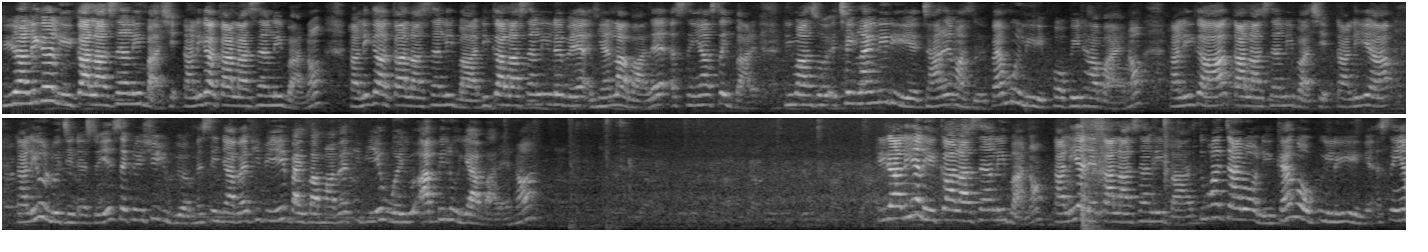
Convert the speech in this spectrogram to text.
ဒီဒါလေးကလေကာလာဆန်းလေးပါရှင့်ဒါလေးကကာလာဆန်းလေးပါနော်ဒါလေးကကာလာဆန်းလေးပါဒီကာလာဆန်းလေးလည်းပဲအရန်လာပါလေအစင်ရစိတ်ပါတယ်ဒီမှာဆိုအချိန်လိုက်လေးတွေရဲ့ဂျားထဲမှာဆိုပန်းမွေလေးတွေပေါ်ပေးထားပါတယ်နော်ဒါလေးကကာလာဆန်းလေးပါရှင့်ဒါလေးကဒါလေးကိုလိုချင်တယ်ဆိုရင် secretary ယူပြီးတော့ messenger ပဲဖြစ်ဖြစ် Viber မှာပဲဖြစ်ဖြစ်ဝယ်ယူအားပေးလို့ရပါတယ်နော် ဒီဒါလေးကလေကာလာဆန်းလေးပါနော်ဒါလေးကလည်းကာလာဆန်းလေးပါသူကကြတော့လေဂန်းကိုပွင့်လေးရည်နဲ့အစင်ရ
